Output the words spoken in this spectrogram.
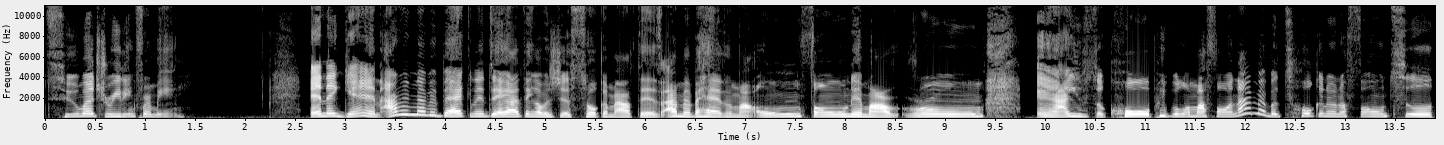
too much reading for me. And again, I remember back in the day, I think I was just talking about this. I remember having my own phone in my room and I used to call people on my phone. I remember talking on the phone till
